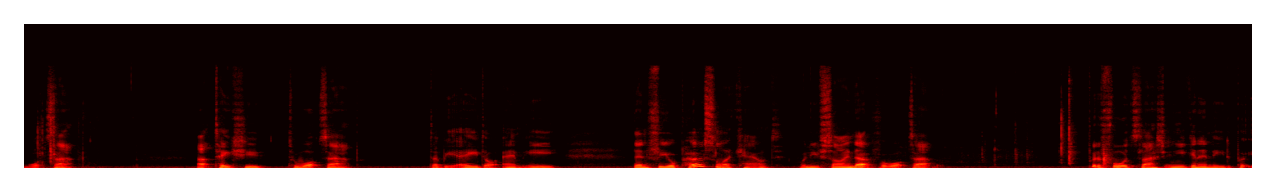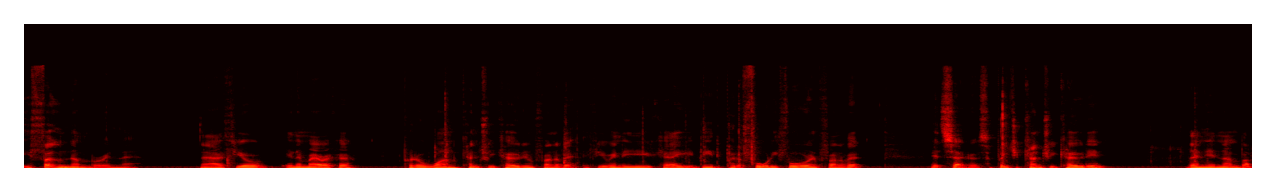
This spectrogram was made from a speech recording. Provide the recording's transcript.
WhatsApp. That takes you to WhatsApp, wa.me. Then for your personal account, when you've signed up for WhatsApp, put a forward slash and you're going to need to put your phone number in there. Now if you're in America, put a 1 country code in front of it. If you're in the UK, you need to put a 44 in front of it etc. So put your country code in, then your number,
